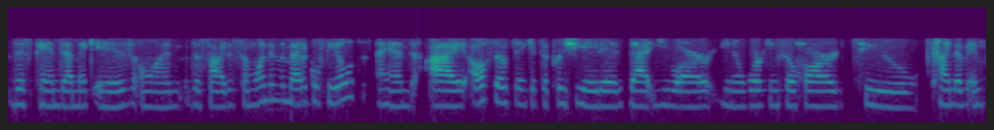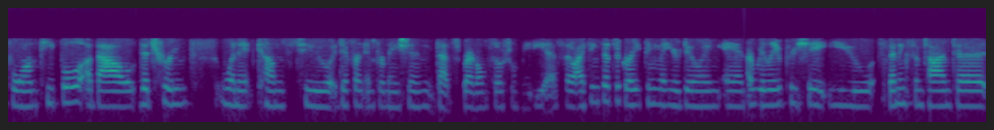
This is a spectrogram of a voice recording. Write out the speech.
this pandemic is on the side of someone in the medical field. And I also think it's appreciated that you are, you know, working so hard to kind of inform people about the truths when it comes to different information that's spread on social media. So I think that's a great thing that you're doing, and I really appreciate you spending some time to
